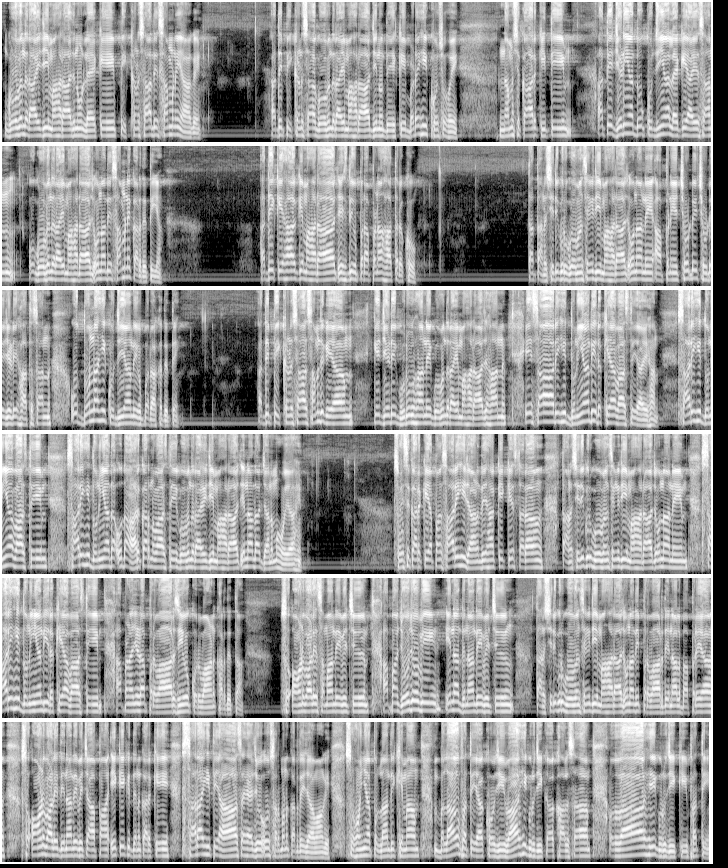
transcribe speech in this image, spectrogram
ਗੋਬਿੰਦ ਰਾਏ ਜੀ ਮਹਾਰਾਜ ਨੂੰ ਲੈ ਕੇ ਭੀਖਣ ਸ਼ਾਹ ਦੇ ਸਾਹਮਣੇ ਆ ਗਏ। ਅਤੇ ਭੀਖਣ ਸ਼ਾਹ ਗੋਬਿੰਦ ਰਾਏ ਮਹਾਰਾਜ ਜੀ ਨੂੰ ਦੇਖ ਕੇ ਬੜੇ ਹੀ ਖੁਸ਼ ਹੋਏ। ਨਮਸਕਾਰ ਕੀਤੀ ਅਤੇ ਜਿਹੜੀਆਂ ਦੋ ਕੁੱਜੀਆਂ ਲੈ ਕੇ ਆਏ ਸਨ, ਉਹ ਗੋਬਿੰਦ ਰਾਏ ਮਹਾਰਾਜ ਉਹਨਾਂ ਦੇ ਸਾਹਮਣੇ ਕਰ ਦਿੱਤੀਆਂ। ਅਤੇ ਕਿਹਾ ਕਿ ਮਹਾਰਾਜ, ਇਸ ਦੇ ਉੱਪਰ ਆਪਣਾ ਹੱਥ ਰੱਖੋ। ਤਾਂ ਧੰਨ ਸ਼੍ਰੀ ਗੁਰੂ ਗੋਬਿੰਦ ਸਿੰਘ ਜੀ ਮਹਾਰਾਜ, ਉਹਨਾਂ ਨੇ ਆਪਣੇ ਛੋਟੇ ਛੋਟੇ ਜਿਹੜੇ ਹੱਥ ਸਨ, ਉਹ ਦੋਨਾਂ ਹੀ ਕੁੱਜੀਆਂ ਦੇ ਉੱਪਰ ਰੱਖ ਦਿੱਤੇ। ਅਤੇ ਭੀਖਣ ਸ਼ਾਹ ਸਮਝ ਗਿਆ ਕਿ ਜਿਹੜੇ ਗੁਰੂ ਹਨ ਇਹ ਗੋਬਿੰਦ ਰਾਏ ਮਹਾਰਾਜ ਹਨ, ਇਹ ਸਾਰੀ ਹੀ ਦੁਨੀਆ ਦੀ ਰੱਖਿਆ ਵਾਸਤੇ ਆਏ ਹਨ। ਸਾਰੀ ਹੀ ਦੁਨੀਆ ਵਾਸਤੇ, ਸਾਰੀ ਹੀ ਦੁਨੀਆ ਦਾ ਉਧਾਰ ਕਰਨ ਵਾਸਤੇ ਗੋਬਿੰਦ ਰਾਏ ਜੀ ਮਹਾਰਾਜ, ਇਹਨਾਂ ਦਾ ਜਨਮ ਹੋਇਆ ਹੈ। ਸੋ ਇਸ ਕਰਕੇ ਆਪਾਂ ਸਾਰੇ ਹੀ ਜਾਣਦੇ ਹਾਂ ਕਿ ਕਿਸ ਤਰ੍ਹਾਂ ਧੰਨ ਸ੍ਰੀ ਗੁਰੂ ਗੋਬਿੰਦ ਸਿੰਘ ਜੀ ਮਹਾਰਾਜ ਉਹਨਾਂ ਨੇ ਸਾਰੀ ਹੀ ਦੁਨੀਆ ਦੀ ਰੱਖਿਆ ਵਾਸਤੇ ਆਪਣਾ ਜਿਹੜਾ ਪਰਿਵਾਰ ਸੀ ਉਹ ਕੁਰਬਾਨ ਕਰ ਦਿੱਤਾ। ਸੋ ਆਉਣ ਵਾਲੇ ਸਮਾਂ ਦੇ ਵਿੱਚ ਆਪਾਂ ਜੋ ਜੋ ਵੀ ਇਹਨਾਂ ਦਿਨਾਂ ਦੇ ਵਿੱਚ ਧੰਨ ਸ਼੍ਰੀ ਗੁਰੂ ਗੋਬਿੰਦ ਸਿੰਘ ਜੀ ਮਹਾਰਾਜ ਉਹਨਾਂ ਦੇ ਪਰਿਵਾਰ ਦੇ ਨਾਲ ਵਾਪਰਿਆ। ਸੋ ਆਉਣ ਵਾਲੇ ਦਿਨਾਂ ਦੇ ਵਿੱਚ ਆਪਾਂ ਇੱਕ ਇੱਕ ਦਿਨ ਕਰਕੇ ਸਾਰਾ ਹੀ ਇਤਿਹਾਸ ਹੈ ਜੋ ਉਹ ਸਰਵਣ ਕਰਦੇ ਜਾਵਾਂਗੇ। ਸੋ ਹੋਈਆਂ ਭੁੱਲਾਂ ਦੀ ਖਿਮਾ। ਬਲਾਓ ਫਤਿਹ ਆਖੋ ਜੀ, ਵਾਹਿਗੁਰੂ ਜੀ ਕਾ ਖਾਲਸਾ, ਵਾਹਿਗੁਰੂ ਜੀ ਕੀ ਫਤਿਹ।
